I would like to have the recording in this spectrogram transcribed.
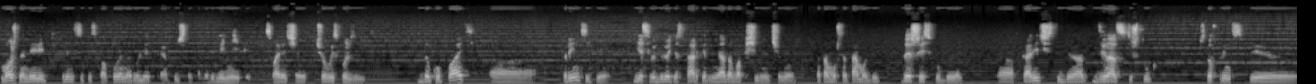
Можно мерить, в принципе, спокойно рулеткой, обычно там, или линейкой, смотреть, что, вы используете. Докупать, в принципе, если вы берете стартер, не надо вообще ничего, потому что там идут D6 кубы, в количестве 12 штук, что, в принципе,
